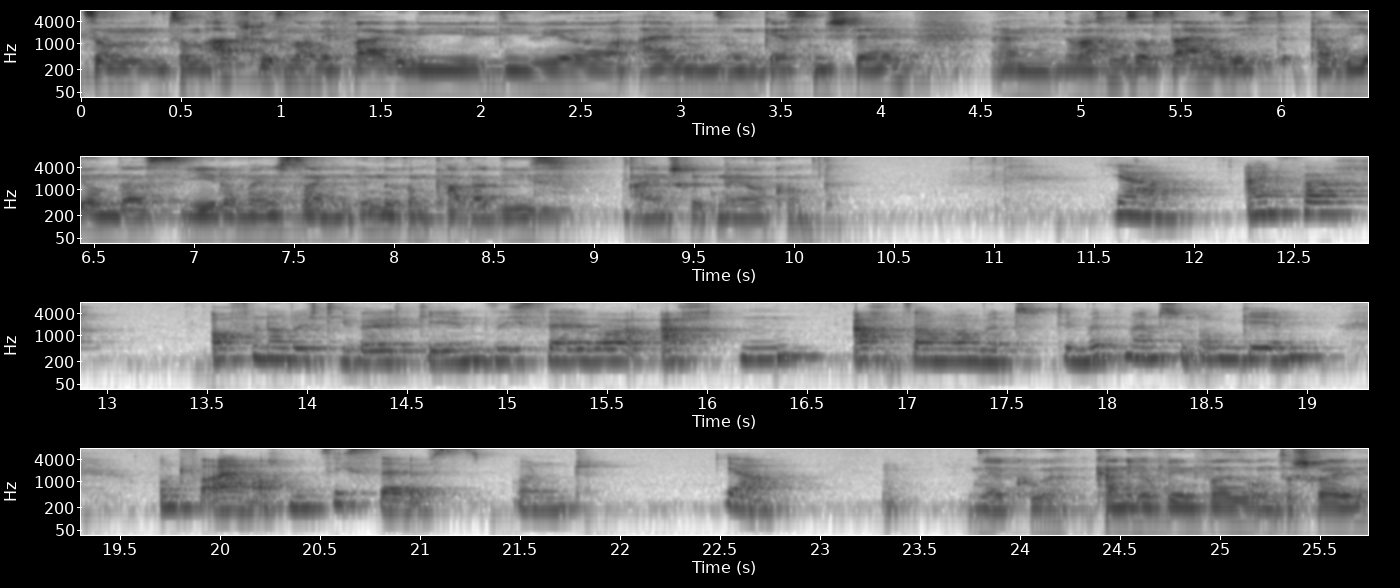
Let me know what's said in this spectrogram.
zum, zum Abschluss noch eine Frage, die, die wir allen unseren Gästen stellen. Ähm, was muss aus deiner Sicht passieren, dass jeder Mensch seinem inneren Paradies einen Schritt näher kommt? Ja, einfach offener durch die Welt gehen, sich selber achten, achtsamer mit den Mitmenschen umgehen und vor allem auch mit sich selbst. Und ja. Ja, cool. Kann ich auf jeden Fall so unterschreiben.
